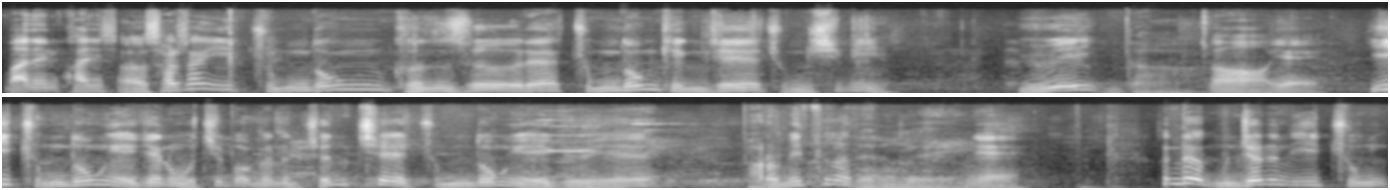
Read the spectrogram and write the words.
많은 관심 어, 사실상 이 중동 건설의 중동 경제의 중심이 UAE입니다. 어, 예. 이 중동 외교는 어찌 보면은 전체 중동 외교의 바로미터가 되는 거예요. 예. 근데 문제는 이 중,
